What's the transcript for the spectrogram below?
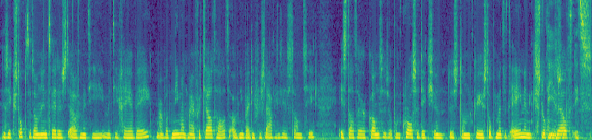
Dus ik stopte dan in 2011 met die, met die GHB. Maar wat niemand mij verteld had, ook niet bij die verslavingsinstantie, is dat er kans is op een cross-addiction. Dus dan kun je stoppen met het een. En ik sloeg, En je mezelf, iets.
